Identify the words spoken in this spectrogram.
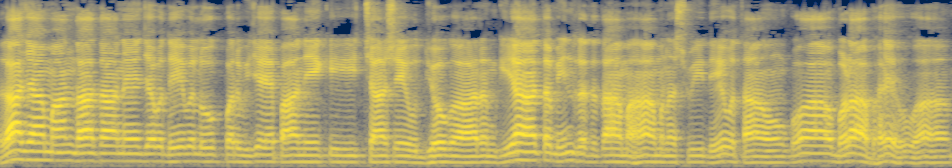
राजा मानदाता ने जब देवलोक पर विजय पाने की इच्छा से उद्योग आरंभ किया, तब इंद्र तथा महामनस्वी देवताओं को बड़ा भय हुआ।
